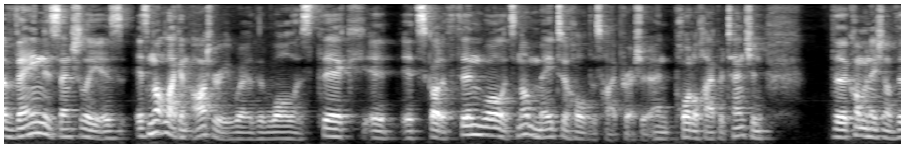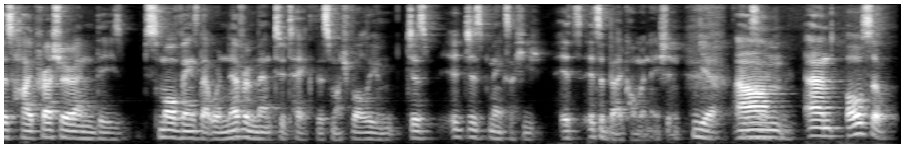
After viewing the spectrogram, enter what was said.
a vein essentially is. It's not like an artery where the wall is thick. It it's got a thin wall. It's not made to hold this high pressure and portal hypertension. The combination of this high pressure and these small veins that were never meant to take this much volume just it just makes a huge. It's it's a bad combination. yeah. Um, and also,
